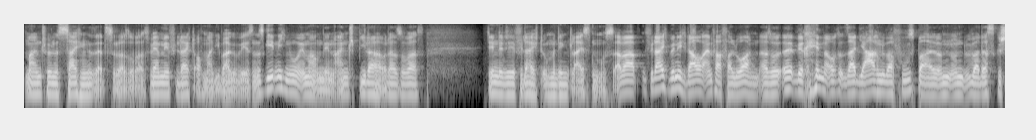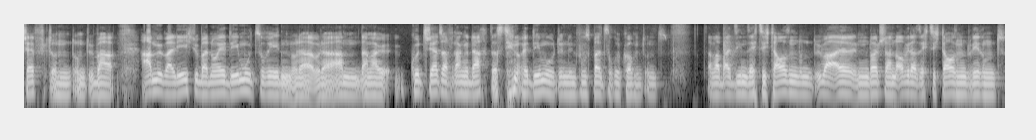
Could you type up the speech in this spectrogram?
mal ein schönes Zeichen gesetzt oder sowas. Wäre mir vielleicht auch mal lieber gewesen. Es geht nicht nur immer um den einen Spieler oder sowas, den du dir vielleicht unbedingt leisten musst. Aber vielleicht bin ich da auch einfach verloren. Also äh, wir reden auch seit Jahren über Fußball und, und über das Geschäft und, und über, haben überlegt, über neue Demut zu reden oder, oder haben da mal kurz scherzhaft dran gedacht, dass die neue Demut in den Fußball zurückkommt und sagen wir bald 67.000 und überall in Deutschland auch wieder 60.000, während,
